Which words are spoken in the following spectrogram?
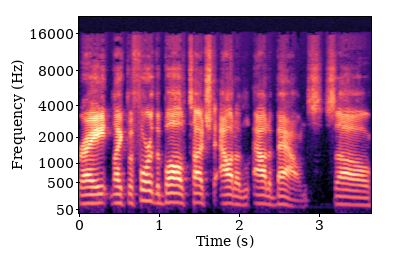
right like before the ball touched out of out of bounds so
